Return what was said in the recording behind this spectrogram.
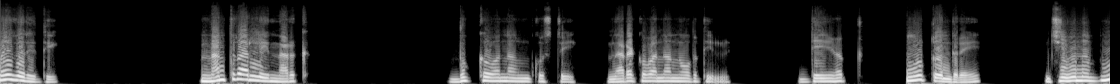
ಮೈ ಮರಿತಿ ನಂತರ ಅಲ್ಲಿ ನರಕ ದುಃಖವನ್ನ ಅನ್ಕೋಸ್ತೀವಿ ನರಕವನ್ನ ನೋಡ್ತೀವಿ. ದೇಹಕ್ಕೂ ತೊಂದ್ರೆ ಜೀವನಕ್ಕೂ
